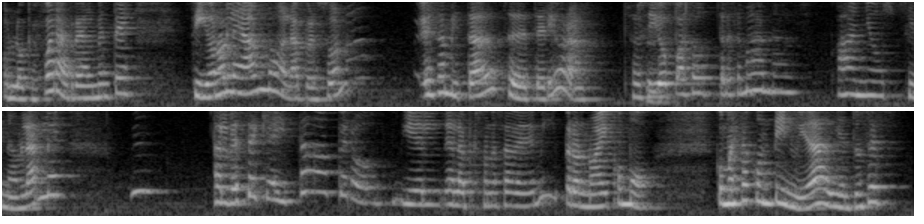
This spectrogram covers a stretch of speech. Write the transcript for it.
o lo que fuera. Realmente, si yo no le hablo a la persona, esa amistad se deteriora. O sea, si yo paso tres semanas, años sin hablarle, mm, tal vez sé que ahí está, pero y él, la persona sabe de mí, pero no hay como, como esa continuidad. Y entonces,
